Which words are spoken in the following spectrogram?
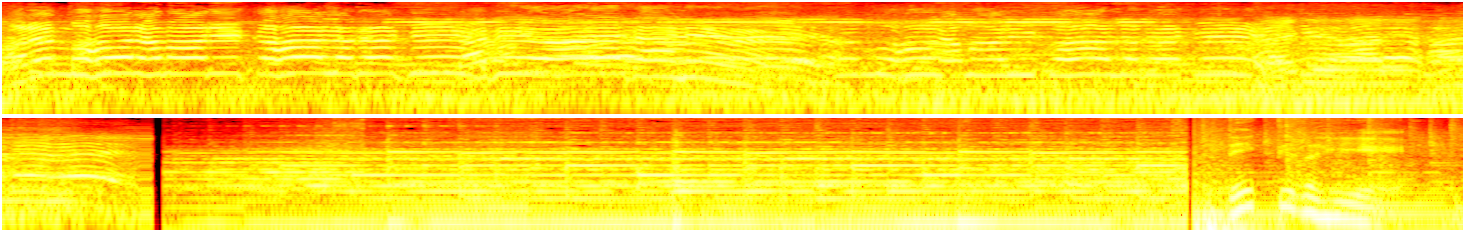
अरे मोहर हमारी कहाँ लगेगी? अभी वाले गाने मोहर हमारी कहाँ लगेगी? देखते रहिए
